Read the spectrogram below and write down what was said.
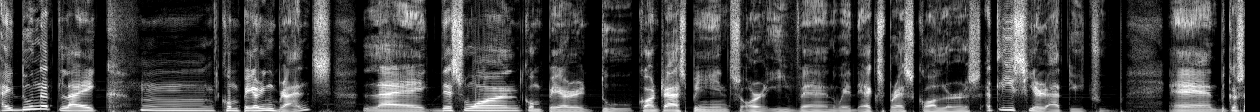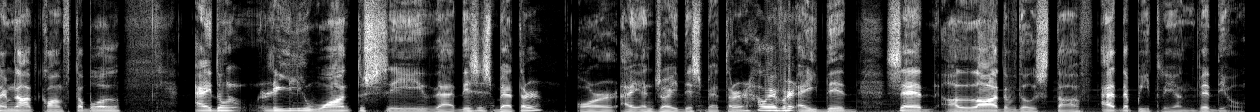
I do not like hmm, comparing brands like this one compared to contrast paints or even with express colors at least here at YouTube and because I'm not comfortable I don't really want to say that this is better or I enjoyed this better. However, I did said a lot of those stuff at the Patreon video.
